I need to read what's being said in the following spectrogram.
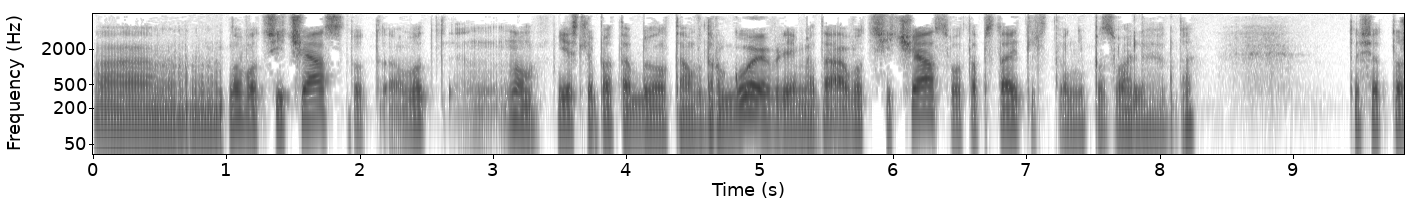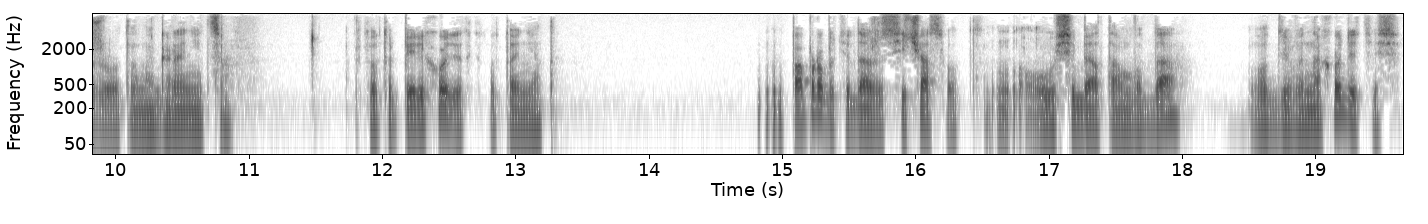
ну вот сейчас тут, вот, ну, если бы это было там в другое время, да, а вот сейчас вот обстоятельства не позволяют, да. То есть это тоже вот она граница. Кто-то переходит, кто-то нет. Попробуйте даже сейчас вот у себя там вот, да, вот где вы находитесь,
